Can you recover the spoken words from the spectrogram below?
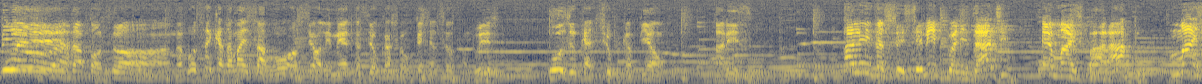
Eita, poltrona, você quer dar mais sabor ao seu alimento, ao seu cachorro-quente, ao seu sanduíche? Use o ketchup campeão, arisco. Além da sua excelente qualidade, é mais barato, mais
